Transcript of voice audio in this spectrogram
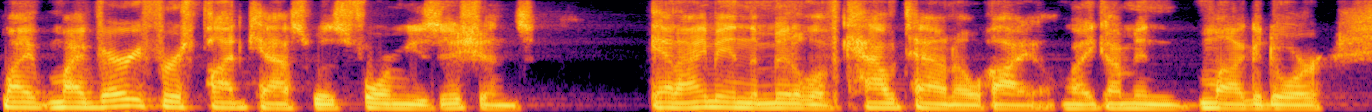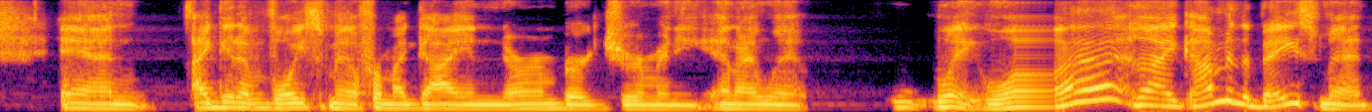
my my very first podcast was for musicians. And i'm in the middle of cowtown ohio. Like i'm in Mogadore. And i get a voicemail from a guy in nuremberg germany. And i went wait what? Like i'm in the basement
